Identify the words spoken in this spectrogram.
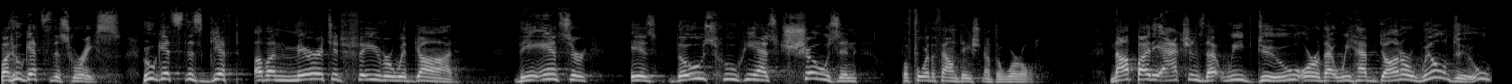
But who gets this grace? Who gets this gift of unmerited favor with God? The answer is those who he has chosen before the foundation of the world. Not by the actions that we do or that we have done or will do,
